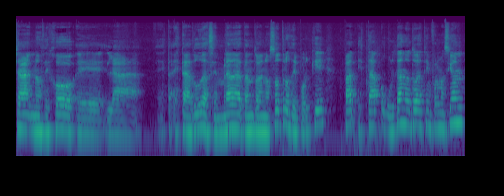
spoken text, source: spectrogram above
Ya nos dejó eh, la, esta, esta duda sembrada tanto a nosotros de por qué Pat está ocultando toda esta información.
